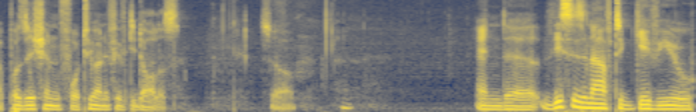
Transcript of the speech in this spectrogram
a position for $250. So, and uh, this is enough to give you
